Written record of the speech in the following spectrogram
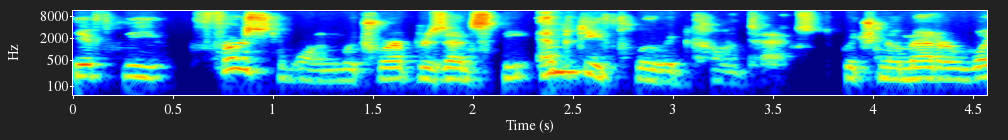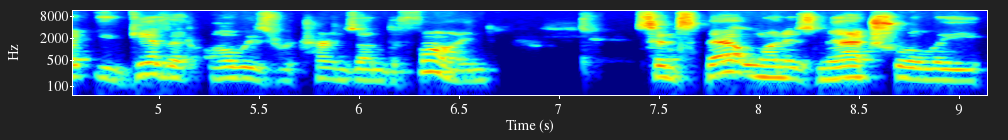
if the first one, which represents the empty fluid context, which no matter what you give it always returns undefined, since that one is naturally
